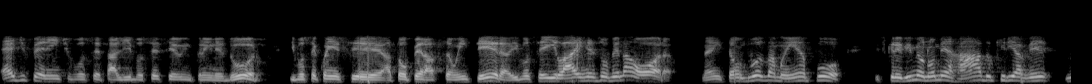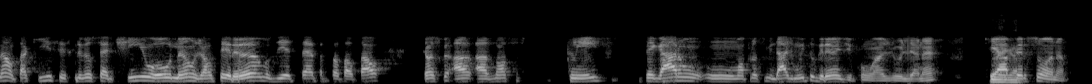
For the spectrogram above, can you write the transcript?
é diferente você estar tá ali, você ser o um empreendedor e você conhecer a tua operação inteira e você ir lá e resolver na hora, né? Então, duas da manhã, pô, escrevi meu nome errado, queria ver, não, tá aqui, você escreveu certinho ou não, já alteramos e etc, tal, tal, tal. Então, as, as nossas clientes pegaram uma proximidade muito grande com a Júlia, né? Que Legal. é a persona.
